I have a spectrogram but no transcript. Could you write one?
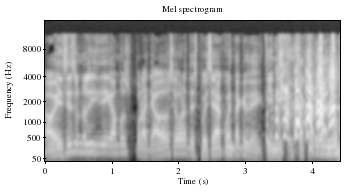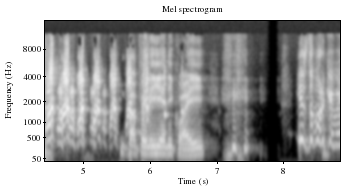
a veces uno sí, digamos, por allá 12 horas después se da cuenta que se tiene que está cargando un papel higiénico ahí. ¿Y esto por qué me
